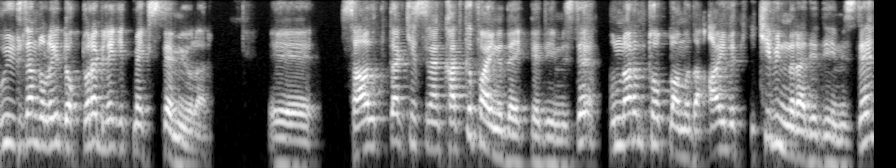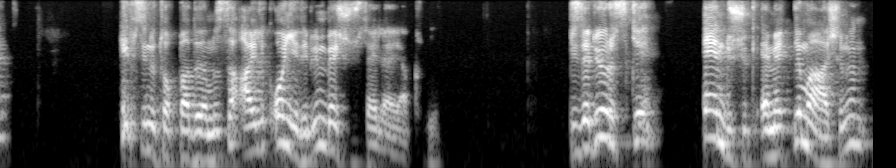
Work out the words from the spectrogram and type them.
Bu yüzden dolayı doktora bile gitmek istemiyorlar. E, sağlıkta kesilen katkı payını da eklediğimizde bunların toplamı da aylık 2000 lira dediğimizde hepsini topladığımızda aylık 17.500 TL yapıyor. Biz de diyoruz ki en düşük emekli maaşının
